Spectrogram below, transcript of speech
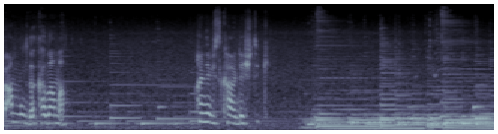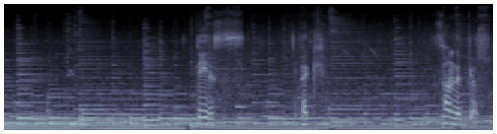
Ben burada kalamam. Hani biz kardeştik? Değiliz. İpek. Sen de biliyorsun.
